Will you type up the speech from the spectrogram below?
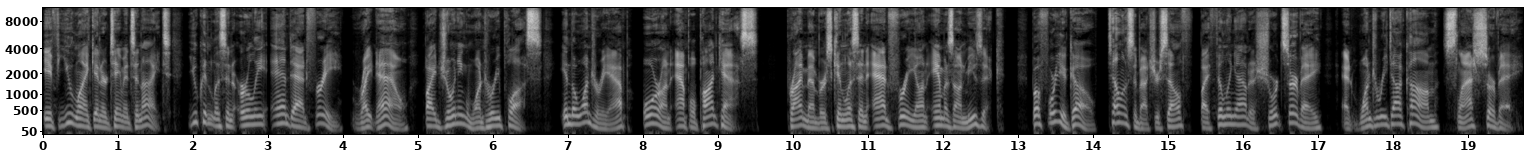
If you like Entertainment Tonight, you can listen early and ad-free right now by joining Wondery Plus in the Wondery app or on Apple Podcasts. Prime members can listen ad-free on Amazon Music. Before you go, tell us about yourself by filling out a short survey at wondery.com/survey.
